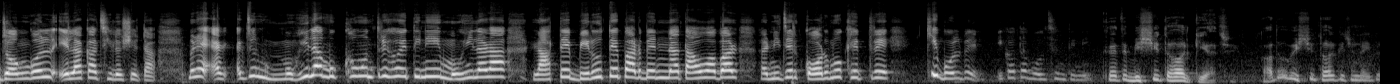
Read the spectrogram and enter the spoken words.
জঙ্গল এলাকা ছিল সেটা। মানে এক- একজন মহিলা মুখ্যমন্ত্রী হয়ে তিনি মহিলারা রাতে বেরোতে পারবেন না, তাও আবার নিজের কর্মক্ষেত্রে কি বলবেন? এই কথা বলছেন তিনি। এতে বিস্মিত হওয়ার কি আছে? আদৌ বিস্মিত হওয়ার কিছু নেই তো।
